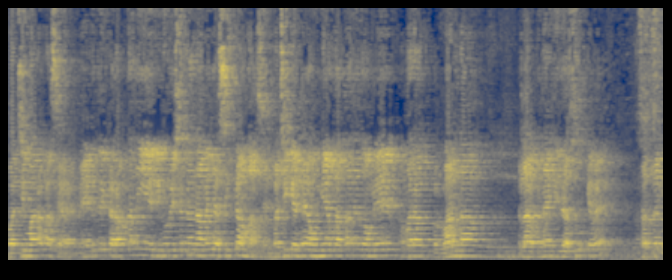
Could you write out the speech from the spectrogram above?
પછી મારા પાસે આવ્યા. મેં કીધું કરાવતા નહીં રિનોવેશનના નામે ત્યાં સિક્કા મારશે પછી કે છે ઉમિયા માતાને તો અમે અમારા ભગવાનના પેલા બનાવી દીધા. શું કહેવાય? સત્સંગ.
